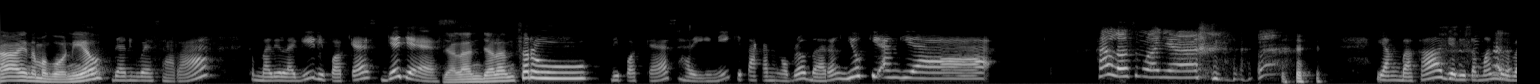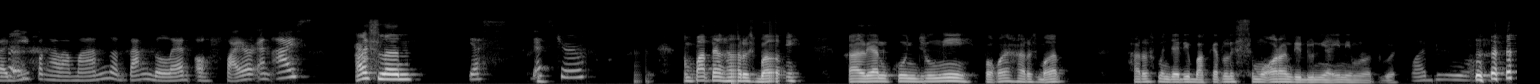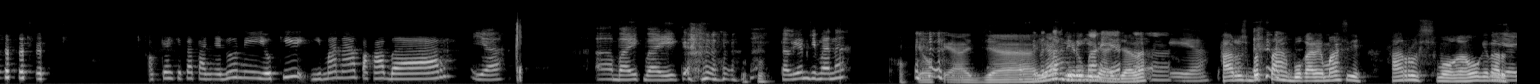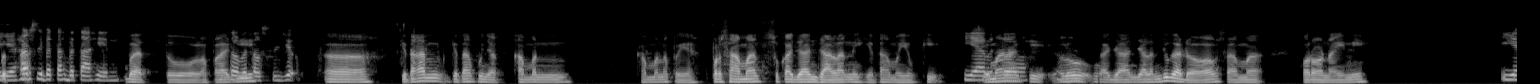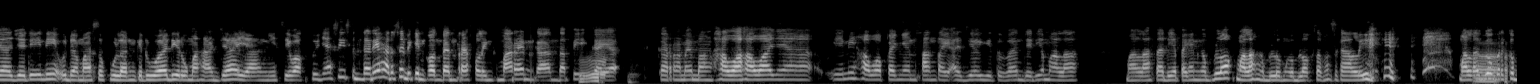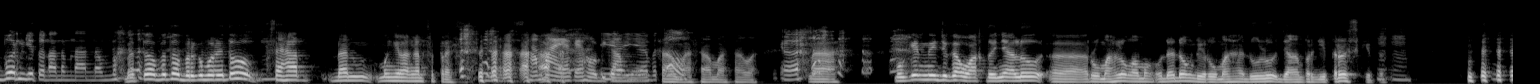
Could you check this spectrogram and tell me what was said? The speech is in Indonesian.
Hai, nama gue Neil. Dan gue Sarah, kembali lagi di podcast JJS. Jalan-jalan seru. Di podcast hari ini kita akan ngobrol bareng Yuki Anggia. Halo semuanya. Yang bakal jadi teman berbagi pengalaman tentang The Land of Fire and Ice. Iceland. Yes, that's true. Tempat yang harus banget nih kalian kunjungi. Pokoknya harus banget harus menjadi bucket list semua orang di dunia ini menurut gue. Waduh. Oke, kita tanya dulu nih, Yuki, gimana? Apa kabar? Iya, uh, baik-baik. Kalian gimana? Oke-oke aja. Masih ya, di rumah ya? aja lah. Heeh. Iya. Harus betah, bukannya masih. Harus, mau nggak mau kita harus Iya, iya, betah. harus dibetah-betahin. Betul, apalagi Betul, betul, setuju. eh, kita kan kita punya common common apa ya? Persamaan suka jalan-jalan nih kita sama Yuki. Iya, Gimana betul. Ki? Lu nggak jalan-jalan juga dong sama corona ini? Iya, jadi ini udah masuk bulan kedua di rumah aja yang ngisi waktunya sih sebenarnya harusnya bikin konten traveling kemarin kan, tapi Hmm. kayak karena memang hawa-hawanya ini hawa pengen santai aja gitu kan, jadi malah malah tadi pengen ngeblok, malah belum ngeblok sama sekali. Malah gue Ah. berkebun gitu nanam-nanam. Betul betul berkebun itu sehat dan menghilangkan stres. Sama ya kayak hobi Iya, kamu. iya, betul. Sama sama sama. Nah, mungkin ini juga waktunya lu eh, rumah lu ngomong udah dong di rumah dulu jangan pergi terus gitu. Mm-mm.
